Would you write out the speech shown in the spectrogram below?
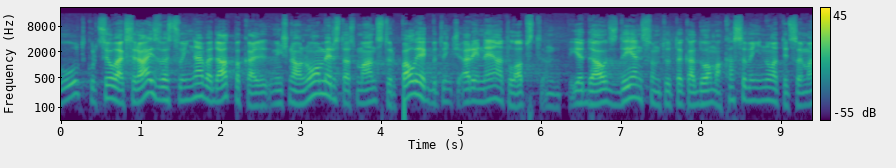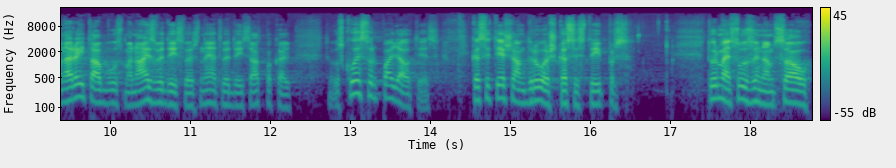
gulta, kur cilvēks ir aizvests. Viņu neved atpakaļ. Viņš nav nomiris, tās mantas tur paliek, bet viņš arī neatlapst. Ir daudz dienas, un tu domā, kas ar viņu noticis. Vai man arī tā būs, man aizvedīs, vairs neatvedīs atpakaļ. Uz ko es varu paļauties? Kas ir tiešām drošs, kas ir stiprs? Tur mēs uzzinām savu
